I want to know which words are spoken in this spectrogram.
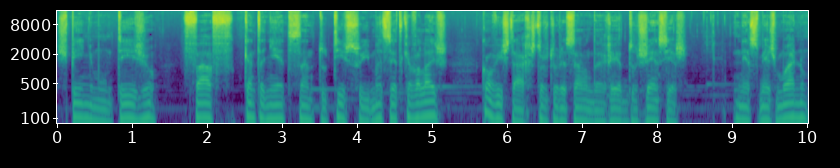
Espinho, Montijo, Faf, Cantanhete, Santo Tirso e Macete Cavaleiros, com vista à reestruturação da rede de urgências. Nesse mesmo ano,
